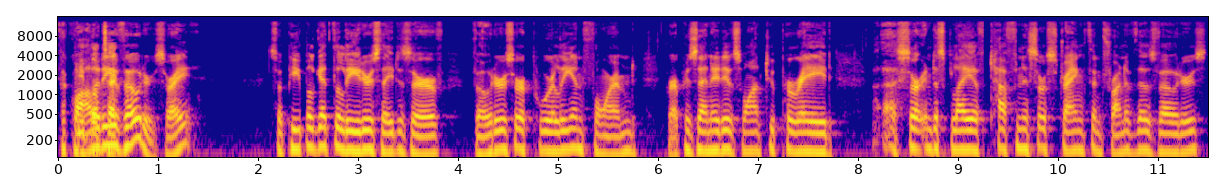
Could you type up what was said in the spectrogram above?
The people, quality tech- of voters, right? So people get the leaders they deserve. Voters are poorly informed. Representatives want to parade a certain display of toughness or strength in front of those voters.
